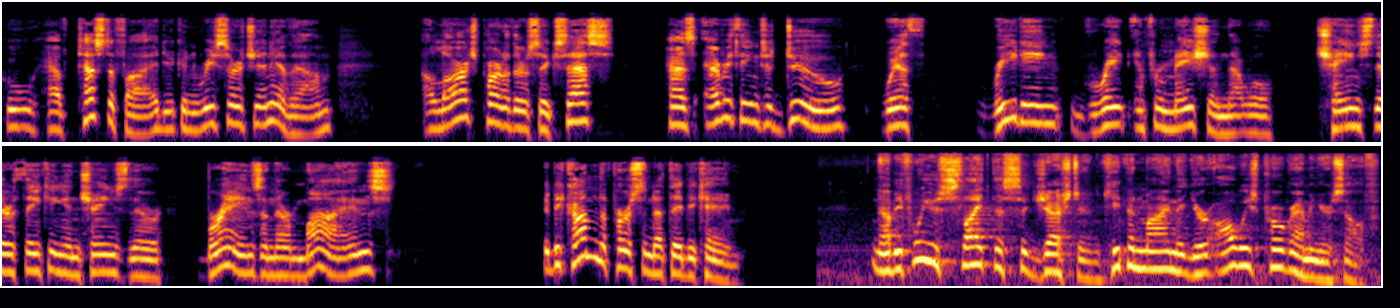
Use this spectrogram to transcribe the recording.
who have testified. You can research any of them. A large part of their success has everything to do with reading great information that will change their thinking and change their brains and their minds to become the person that they became. Now, before you slight this suggestion, keep in mind that you're always programming yourself.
